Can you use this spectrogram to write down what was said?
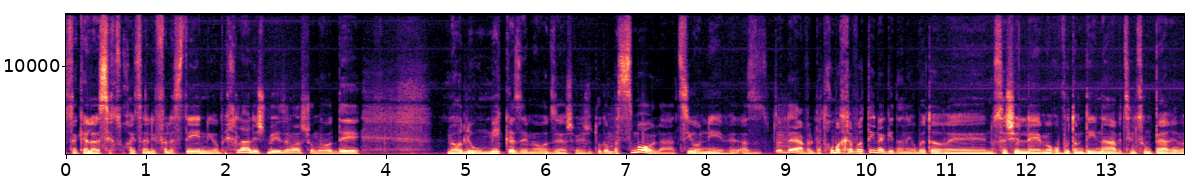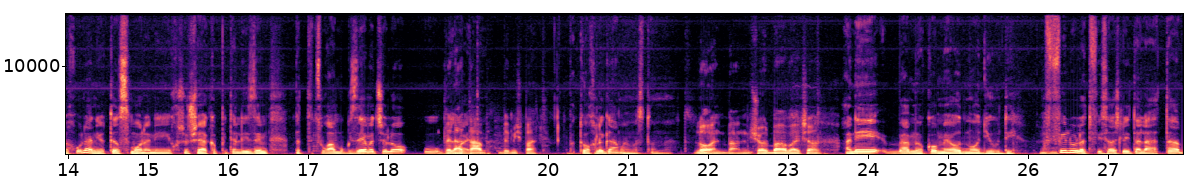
מסתכל על הסכסוך הישראלי פלסטיני, או בכלל, יש בי איזה משהו מאוד... Uh, מאוד לאומי כזה, מאוד זה, עכשיו יש אותו גם בשמאל הציוני, אז אתה יודע, אבל בתחום החברתי נגיד, אני הרבה יותר אה, נושא של אה, מעורבות המדינה וצמצום פערים וכולי, אני יותר שמאל, אני חושב שהקפיטליזם בתצורה המוגזמת שלו הוא... ולהט"ב במשפט? פתוח לגמרי, מה זאת אומרת? לא, אני, אני שואל בהקשר הזה. אני בא ממקום מאוד מאוד יהודי. אפילו לתפיסה שלי את הלהט"ב,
